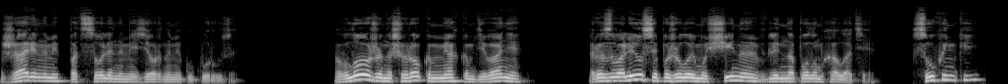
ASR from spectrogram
жареными подсоленными зернами кукурузы. В ложе на широком мягком диване развалился пожилой мужчина в длиннополом халате, сухонький,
